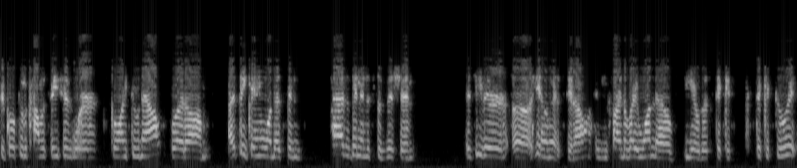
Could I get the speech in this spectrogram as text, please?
to go through the conversations we're going through now. But, um, I think anyone that's been, has been in this position, it's either, uh, hit or miss, you know. If you find the right one that'll be able to stick it, stick it through it,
